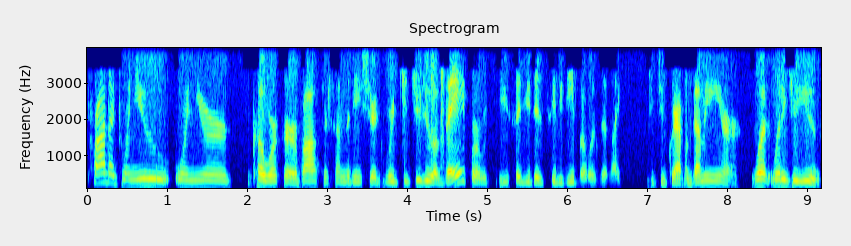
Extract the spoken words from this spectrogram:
product when you when your coworker or boss or somebody should did you do a vape or you said you did CBD, but was it like did you grab a gummy or what what did you use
